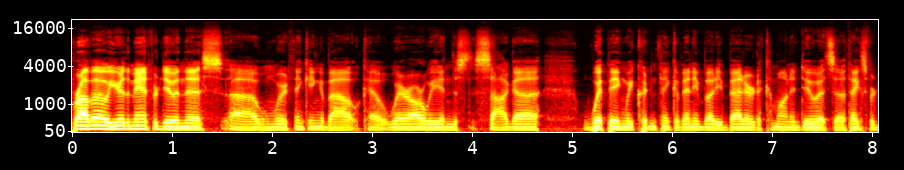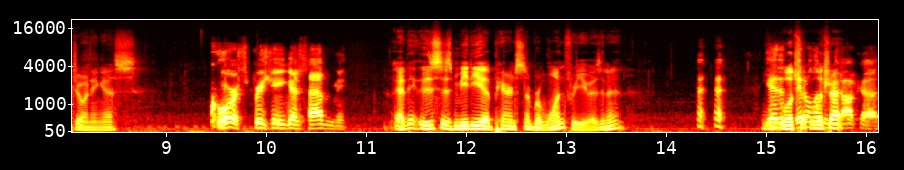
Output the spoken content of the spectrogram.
Bravo, you're the man for doing this. Uh, when we're thinking about okay, where are we in this saga, whipping, we couldn't think of anybody better to come on and do it. So thanks for joining us. Of course, appreciate you guys having me. I think this is media appearance number one for you, isn't it? yeah, we'll, they, don't we'll let try- talk. Uh,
